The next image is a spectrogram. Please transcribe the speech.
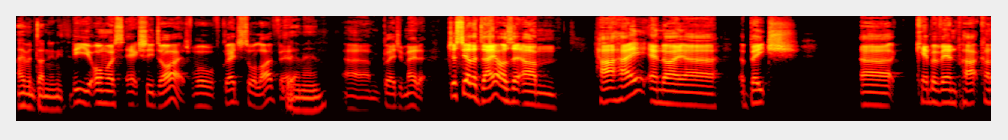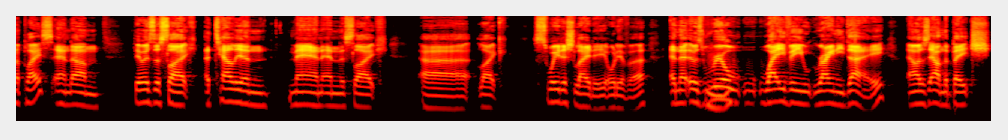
I haven't done anything. The- You almost actually died. Well, glad you're still alive, Van. Yeah, man. Um, glad you made it. Just the other day, I was at um, Hahei and I uh, a beach uh, camper van park kind of place, and um, there was this like Italian man and this like uh, like Swedish lady or whatever, and that it was real wavy, rainy day, and I was out on the beach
